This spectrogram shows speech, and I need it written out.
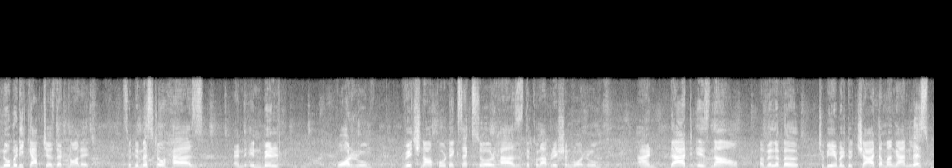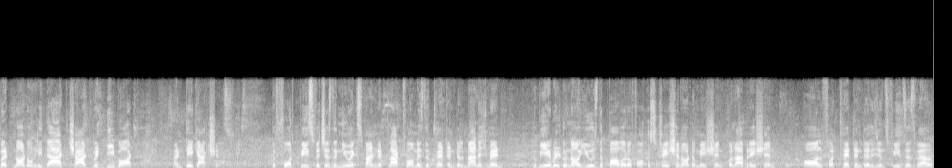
nobody captures that knowledge. So Demisto has an inbuilt war room, which now Cortex XSOAR has the collaboration war room, and that is now available to be able to chat among analysts, but not only that, chat with DBot and take actions. The fourth piece, which is the new expanded platform, is the threat intel management, to be able to now use the power of orchestration, automation, collaboration, all for threat intelligence feeds as well,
